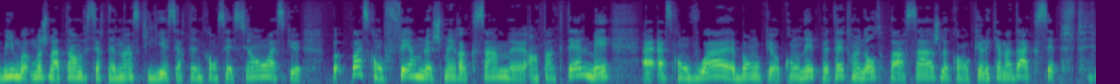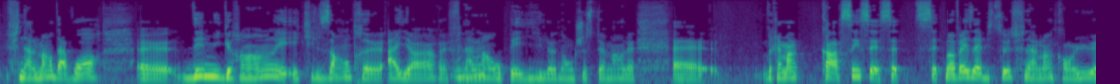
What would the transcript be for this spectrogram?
oui, moi, moi je m'attends certainement à ce qu'il y ait certaines concessions, à ce que, pas à ce qu'on ferme le chemin chemin Roxham euh, en tant que tel, mais à, ce qu'on voit, euh, bon, qu'on ait peut-être un autre passage, là, que le Canada accepte finalement d'avoir euh, des migrants et, qu'ils entrent ailleurs finalement mm-hmm. au pays. Là, donc justement, là, vraiment casser cette, mauvaise habitude finalement qu'ont eu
